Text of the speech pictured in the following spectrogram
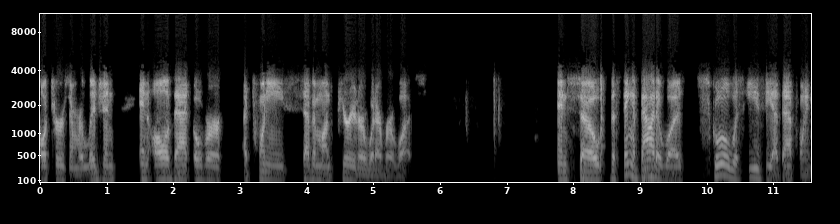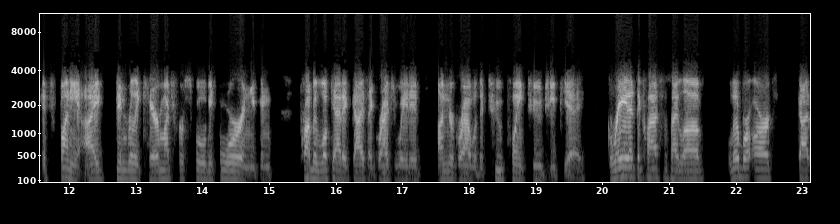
cultures and religion and all of that over a 27 month period or whatever it was. And so the thing about it was school was easy at that point. It's funny, I didn't really care much for school before, and you can probably look at it, guys. I graduated undergrad with a 2.2 GPA. Great at the classes I loved, liberal arts, got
